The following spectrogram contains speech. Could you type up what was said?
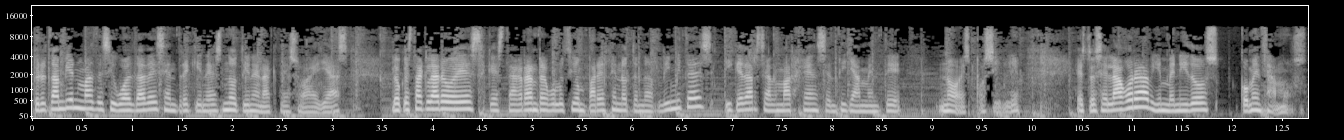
pero también más desigualdades entre quienes no tienen acceso a ellas. Lo que está claro es que esta gran revolución parece no tener límites y quedarse al margen sencillamente no es posible. Esto es el Ágora, bienvenidos, comenzamos.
